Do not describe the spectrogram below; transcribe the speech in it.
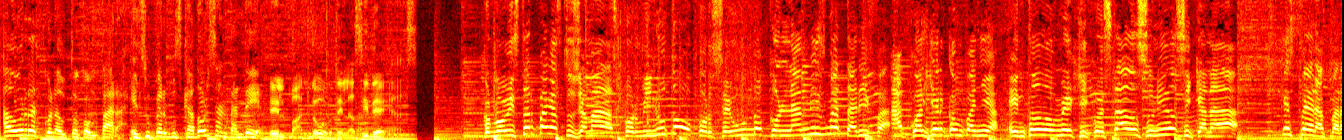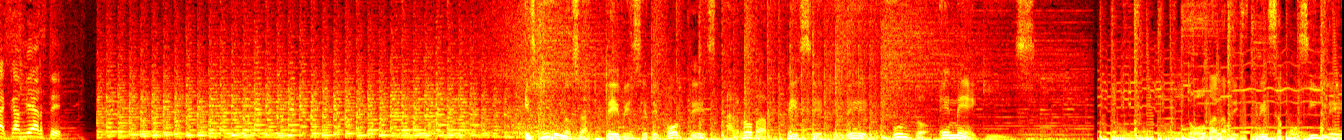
Ahorra con Autocompara, el superbuscador Santander. El valor de las ideas. Con Movistar pagas tus llamadas por minuto o por segundo con la misma tarifa a cualquier compañía en todo México, Estados Unidos y Canadá. ¿Qué esperas para cambiarte? Escríbenos a pbcdeportes.mx. Toda la destreza posible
